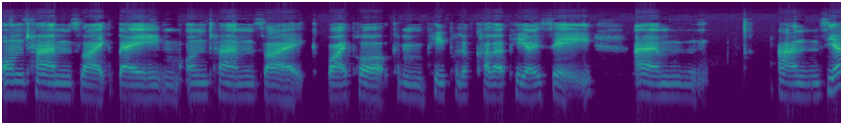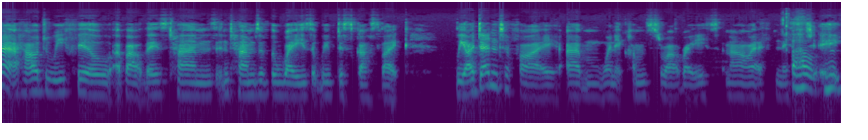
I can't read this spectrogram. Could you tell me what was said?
on terms like BAME, on terms like BIPOC and people of colour POC. Um, and yeah, how do we feel about those terms in terms of the ways that we've discussed, like we identify um, when it comes to our race and our ethnicity? Oh, n-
